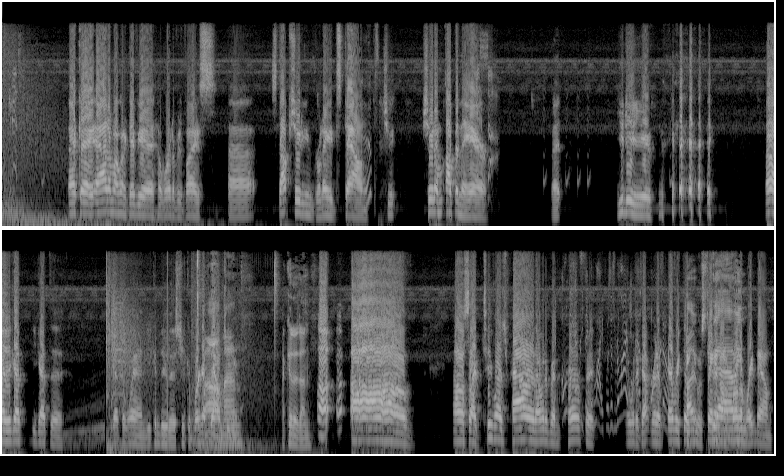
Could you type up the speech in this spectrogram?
You missed. Okay, Adam, I'm going to give you a, a word of advice. Uh, stop shooting grenades down. Oops. Shoot, shoot them up in the air. But you do you. oh, you got you got the you got the win. You can do this. You can bring them oh down to man. I could have done. Oh, oh, I was like too much power. That would have been Only everything in perfect. life was as It would have got rid of everything. I- he was standing yeah, on the bottom, mean- right down.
